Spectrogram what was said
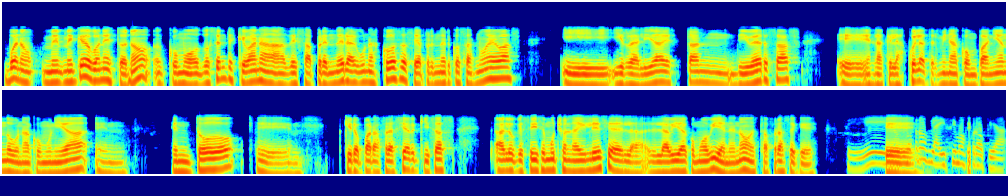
bueno, me, me quedo con esto, ¿no? Como docentes que van a desaprender algunas cosas y aprender cosas nuevas y, y realidades tan diversas eh, en las que la escuela termina acompañando una comunidad en, en todo. Eh, quiero parafrasear quizás algo que se dice mucho en la iglesia de la vida como viene, ¿no? Esta frase que... Sí, nosotros la hicimos propia.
